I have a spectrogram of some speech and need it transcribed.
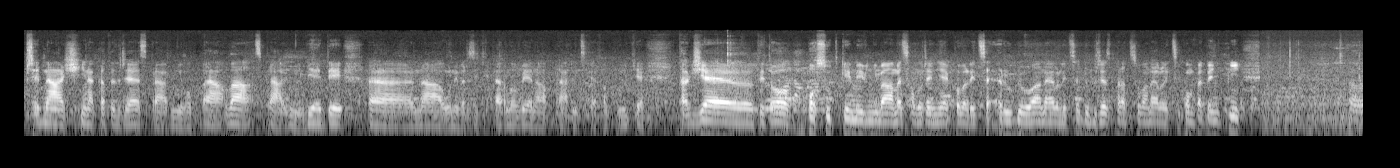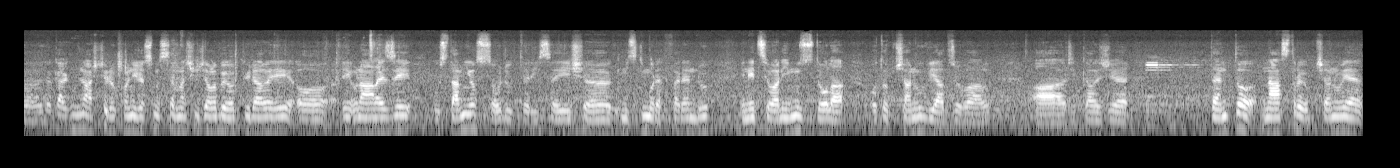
přednáší na katedře správního práva, správní vědy eh, na Univerzitě Karlově na právnické fakultě. Takže tyto posudky my vnímáme samozřejmě jako velice erudované, velice dobře zpracované, velice kompetentní. Eh, dokážu možná ještě doplnit, že jsme se v naší žalobě odpovídali o, i o nálezy ústavního soudu, který se již eh, k místnímu referendu iniciovanému z dola od občanů vyjadřoval a říkal, že tento nástroj občanů je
